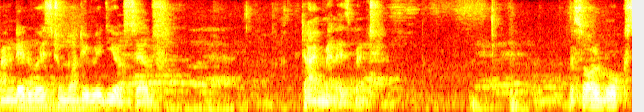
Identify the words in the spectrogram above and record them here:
100 ways to motivate yourself time management that's all books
